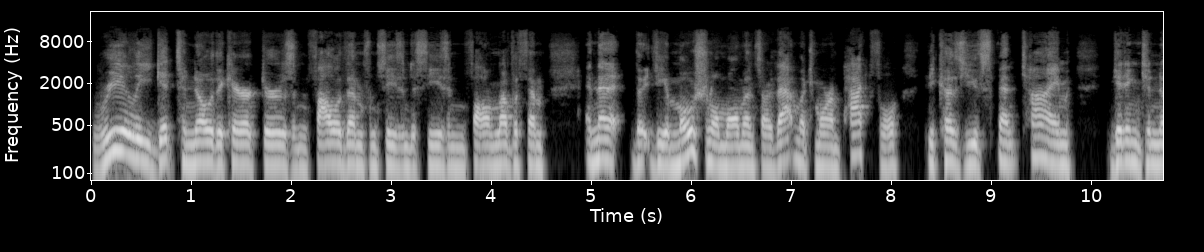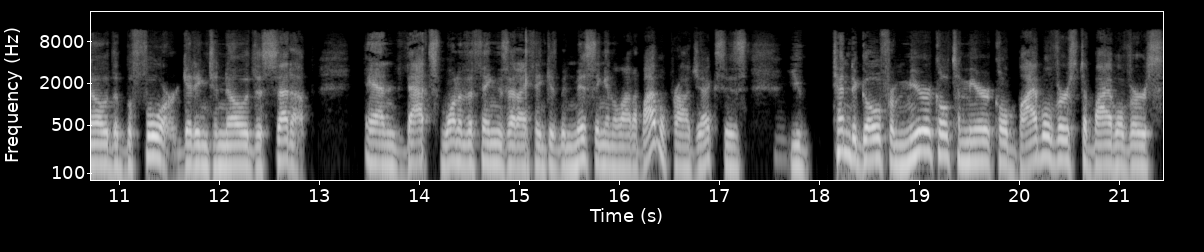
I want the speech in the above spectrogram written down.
really get to know the characters and follow them from season to season fall in love with them. And then it, the, the emotional moments are that much more impactful because you've spent time getting to know the before getting to know the setup. And that's one of the things that i think has been missing in a lot of bible projects is mm. you tend to go from miracle to miracle bible verse to bible verse.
